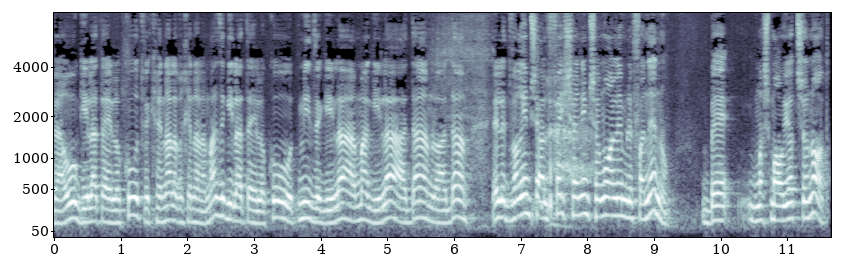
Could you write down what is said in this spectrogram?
וההוא גילה את האלוקות וכן הלאה וכן הלאה. מה זה גילת האלוקות? מי זה גילה? מה גילה? אדם? לא אדם? אלה דברים שאלפי שנים שמעו עליהם לפנינו, במשמעויות שונות.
